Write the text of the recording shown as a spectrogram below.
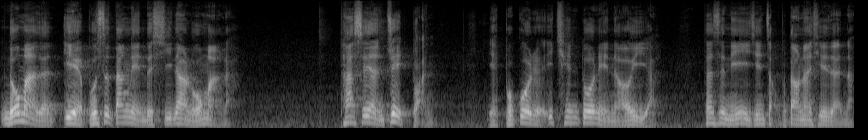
罗马人也不是当年的希腊罗马了。它虽然最短，也不过了一千多年而已啊，但是你已经找不到那些人了，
